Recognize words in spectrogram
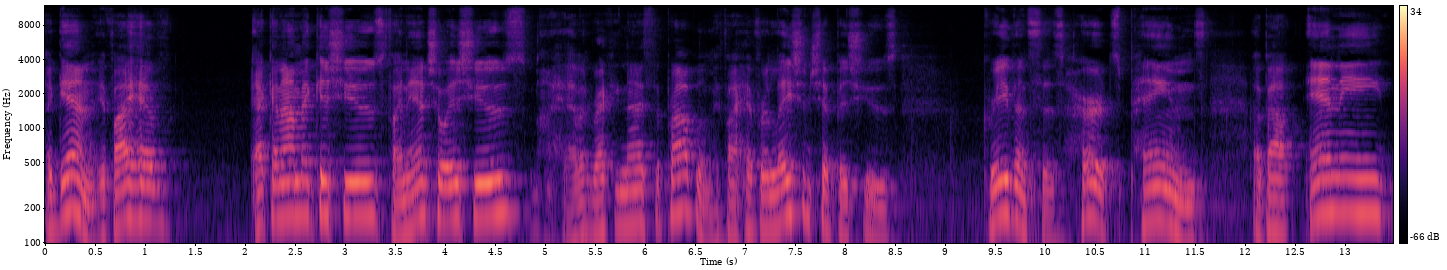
Again, if I have economic issues, financial issues, I haven't recognized the problem. If I have relationship issues, grievances, hurts, pains about any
